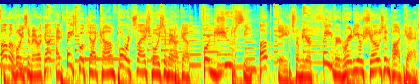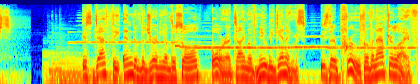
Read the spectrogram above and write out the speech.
Follow Voice America at facebook.com forward slash voice America for juicy updates from your favorite radio shows and podcasts. Is death the end of the journey of the soul or a time of new beginnings? Is there proof of an afterlife?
